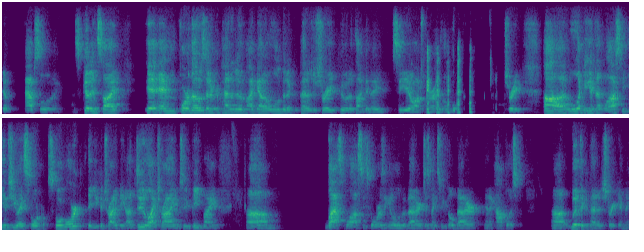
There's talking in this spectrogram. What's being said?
Yep, absolutely. It's good insight. And for those that are competitive, I've got a little bit of competitive streak. Who would have thought that a CEO entrepreneur has a little streak? Uh, looking at that velocity gives you a score scoreboard that you can try to beat. I do like trying to beat my um, last velocity scores and get a little bit better. It just makes me feel better and accomplished uh, with the competitive streak in me.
